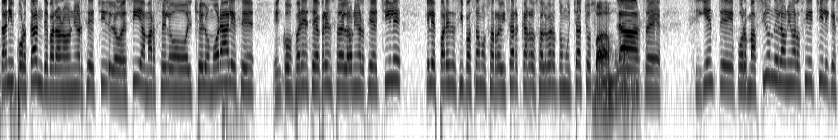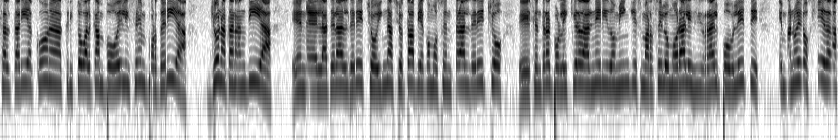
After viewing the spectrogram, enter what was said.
tan importante para la Universidad de Chile. Lo decía Marcelo El Chelo Morales en conferencia de prensa de la Universidad de Chile. ¿Qué les parece si pasamos a revisar, Carlos Alberto, muchachos, Vamos, las eh, siguiente formación de la Universidad de Chile que saltaría con a Cristóbal Campo Vélez en portería, Jonathan Andía en el lateral derecho, Ignacio Tapia como central derecho, eh, central por la izquierda Neri Domínguez, Marcelo Morales, Israel Poblete, Emanuel Ojeda,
